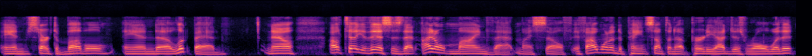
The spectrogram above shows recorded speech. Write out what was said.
and start to bubble and uh, look bad. Now, I'll tell you this is that I don't mind that myself. If I wanted to paint something up pretty, I'd just roll with it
